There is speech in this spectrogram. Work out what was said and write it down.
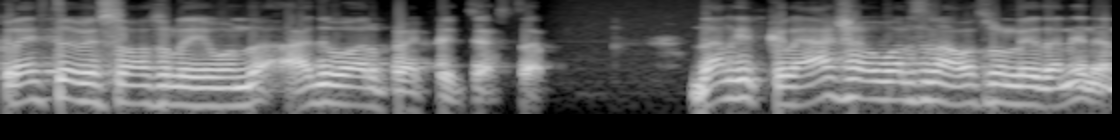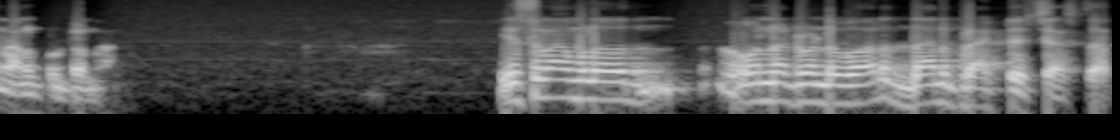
క్రైస్తవ విశ్వాసంలో ఏముందో అది వారు ప్రాక్టీస్ చేస్తారు. దానికి క్లాష్ అవ్వాల్సిన అవసరం లేదని నేను అనుకుంటున్నాను. ఇస్లాంలో ఉన్నటువంటి వారు దాన్ని ప్రాక్టీస్ చేస్తారు.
